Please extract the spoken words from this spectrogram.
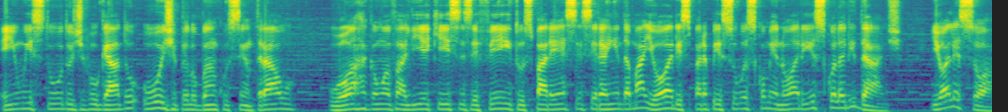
Em um estudo divulgado hoje pelo Banco Central, o órgão avalia que esses efeitos parecem ser ainda maiores para pessoas com menor escolaridade. E olha só,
